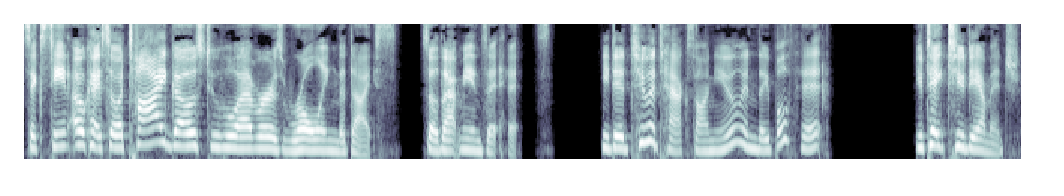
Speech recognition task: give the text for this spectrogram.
16. Okay, so a tie goes to whoever is rolling the dice. So that means it hits. He did two attacks on you and they both hit. You take two damage.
